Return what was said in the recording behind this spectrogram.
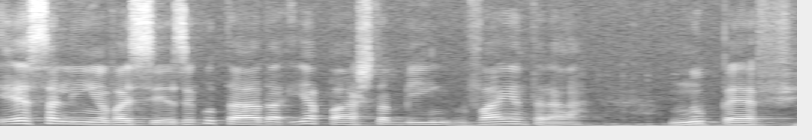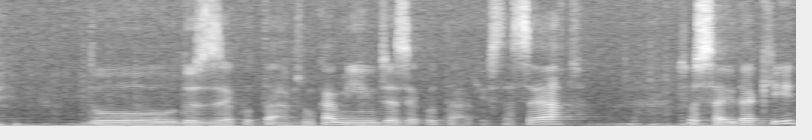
essa linha vai ser executada e a pasta bin vai entrar no PEF do, dos executáveis, no caminho de executáveis, está certo? Se eu sair daqui,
